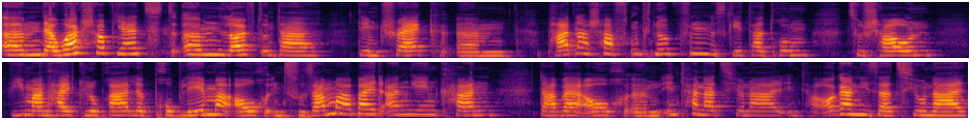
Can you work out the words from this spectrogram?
Ähm, der Workshop jetzt ähm, läuft unter dem Track ähm, Partnerschaften knüpfen. Es geht darum zu schauen, wie man halt globale Probleme auch in Zusammenarbeit angehen kann, dabei auch ähm, international, interorganisational,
